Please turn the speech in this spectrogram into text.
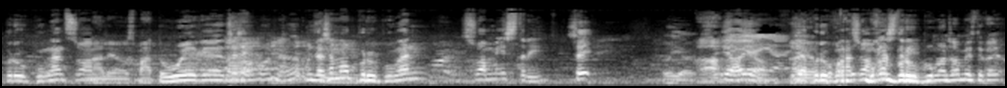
Berhubungan suami nalih sepatu kayak ya. penjelasan mau berhubungan suami istri. Sik. Oh iya. Ah, Iya, iya. iya. Iya, berhubungan bukan, suami bukan istri. berhubungan suami istri kayak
